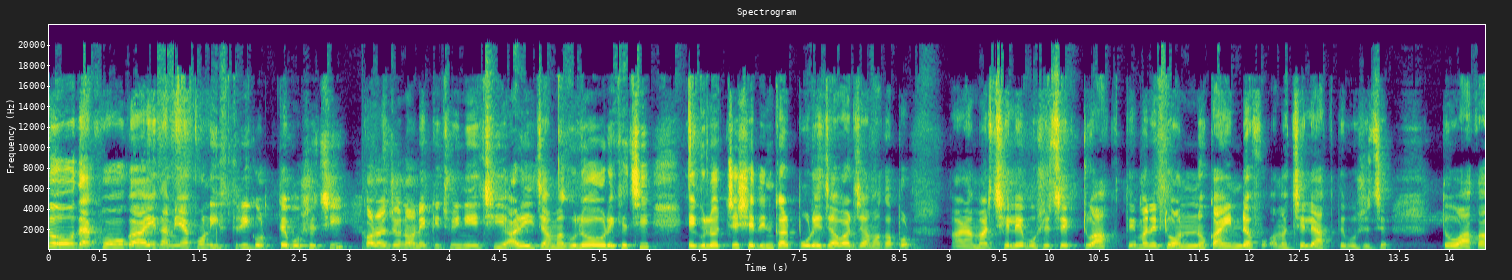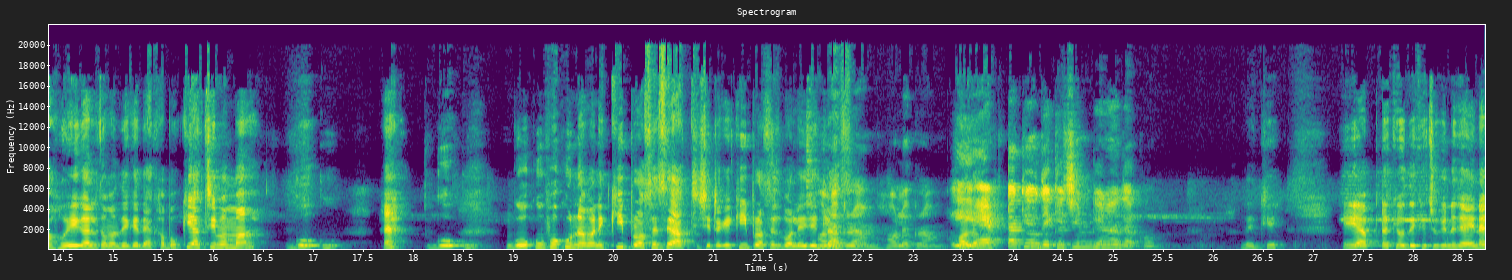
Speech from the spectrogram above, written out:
সো দেখো গাইজ আমি এখন ইস্ত্রি করতে বসেছি। করার জন্য অনেক কিছুই নিয়েছি। আর এই জামাগুলো রেখেছি। এগুলো হচ্ছে সেদিনকার পরে যাওয়ার জামা কাপড় আর আমার ছেলে বসেছে একটু আঁকতে মানে একটু অন্য কাইন্ড অফ আমার ছেলে আঁকতে বসেছে। তো আঁকা হয়ে গেলে তোমাদেরকে দেখাবো। কি আঁকছি মামা গোকু। হ্যাঁ? গোকু। গোকু ফকু না মানে কি প্রসেসে আঁকছি? সেটাকে কি প্রসেস বলে যে গ্লাস হলোগ্রাম হলোগ্রাম। এই অ্যাপটা কেউ দেখেছেন কিনা দেখো। দেখি। এই অ্যাপটা কেউ দেখেছ কিনা জানি না।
